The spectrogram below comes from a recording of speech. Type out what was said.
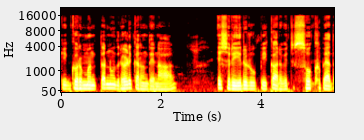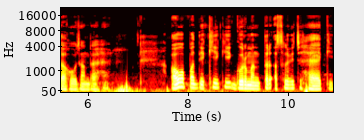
ਕਿ ਗੁਰਮੰਤਰ ਨੂੰ ਦ੍ਰਿੜ ਕਰਨ ਦੇ ਨਾਲ ਇਹ ਸਰੀਰ ਰੂਪੀ ਘਰ ਵਿੱਚ ਸੁਖ ਪੈਦਾ ਹੋ ਜਾਂਦਾ ਹੈ। ਆਓ ਆਪਾਂ ਦੇਖੀਏ ਕਿ ਗੁਰਮੰਤਰ ਅਸਲ ਵਿੱਚ ਹੈ ਕੀ।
